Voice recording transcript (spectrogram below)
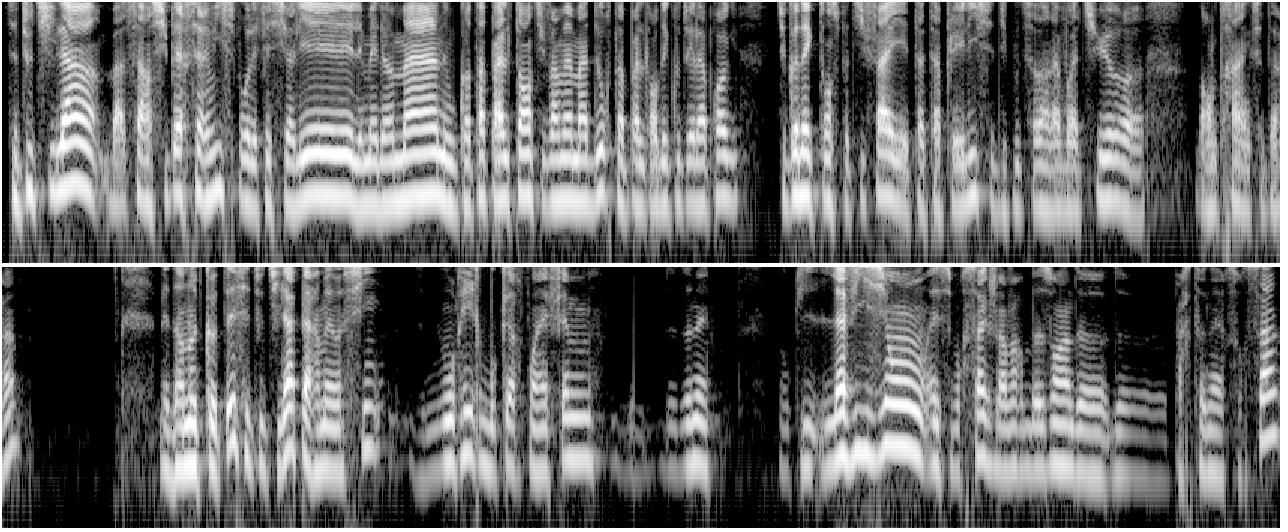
Cet outil-là, bah, c'est un super service pour les festivaliers, les mélomanes, ou quand t'as pas le temps, tu vas même à Dour, t'as pas le temps d'écouter la prog, tu connectes ton Spotify et tu as ta playlist et tu écoutes ça dans la voiture, euh, dans le train, etc. Mais d'un autre côté, cet outil-là permet aussi de nourrir Booker.fm de, de données. Donc la vision, et c'est pour ça que je vais avoir besoin de, de partenaires sur ça,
